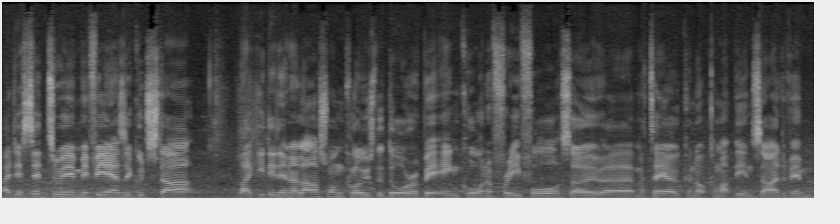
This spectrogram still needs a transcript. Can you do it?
I just said to him if he has a good start, like he did in the last one, close the door a bit in corner 3-4, so uh, Matteo cannot come up the inside of him.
